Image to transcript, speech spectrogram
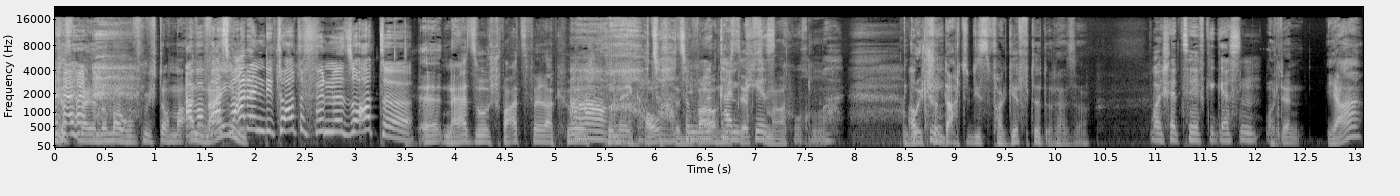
hier ist meine Nummer, ruf mich doch mal an. Aber Nein. was war denn die Torte für eine Sorte? Äh, naja, so Schwarzwälder Kirsch, so eine ich Ach, kaufte. zum Die war auch Glück kein. Käsekuchen. Wo ich Okay. schon dachte, die ist vergiftet oder so. Boah, ich hätte safe gegessen. Und dann, ja,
